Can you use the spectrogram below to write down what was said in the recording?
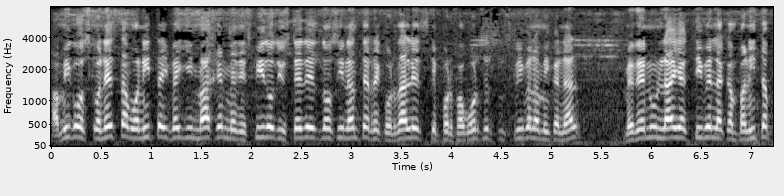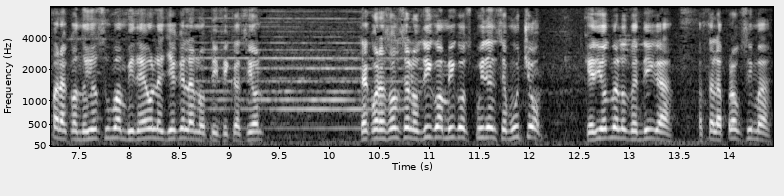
Amigos, con esta bonita y bella imagen me despido de ustedes, no sin antes recordarles que por favor se suscriban a mi canal, me den un like, activen la campanita para cuando yo suba un video les llegue la notificación. De corazón se los digo amigos, cuídense mucho, que Dios me los bendiga. Hasta la próxima.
